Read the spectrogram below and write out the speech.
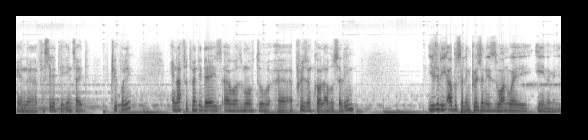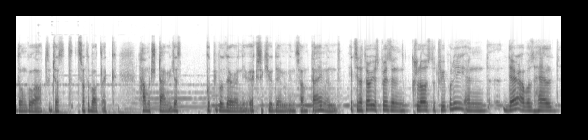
in a facility inside Tripoli. And after 20 days, I was moved to a, a prison called Abu Salim usually Abu Salim prison is one way in. I mean, you don't go out. Just it's not about like how much time. You just put people there and you execute them in some time. And it's a notorious prison close to Tripoli, and there I was held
